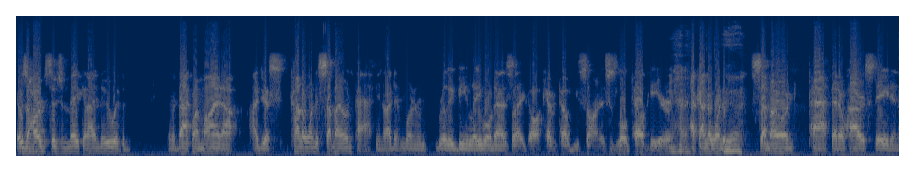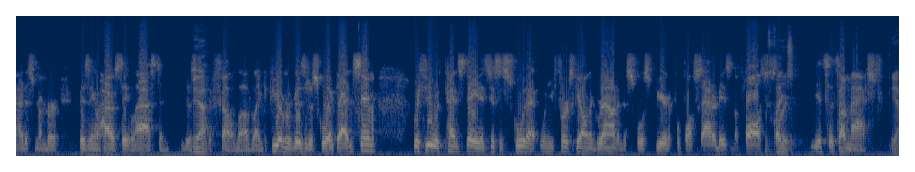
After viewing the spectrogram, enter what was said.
it was a hard decision to make. And I knew at the in the back of my mind, I, I just kind of wanted to set my own path. You know, I didn't want to really be labeled as like, oh, Kevin Pehlke's son. This is Lil Pelkey, or yeah. I kind of wanted yeah. to set my own path at Ohio State. And I just remember visiting Ohio State last and just yeah. fell in love. Like if you ever visit a school like that, and same with you with Penn State, it's just a school that when you first get on the ground and the school spirit of football Saturdays in the fall, it's just like it's it's unmatched. Yeah.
